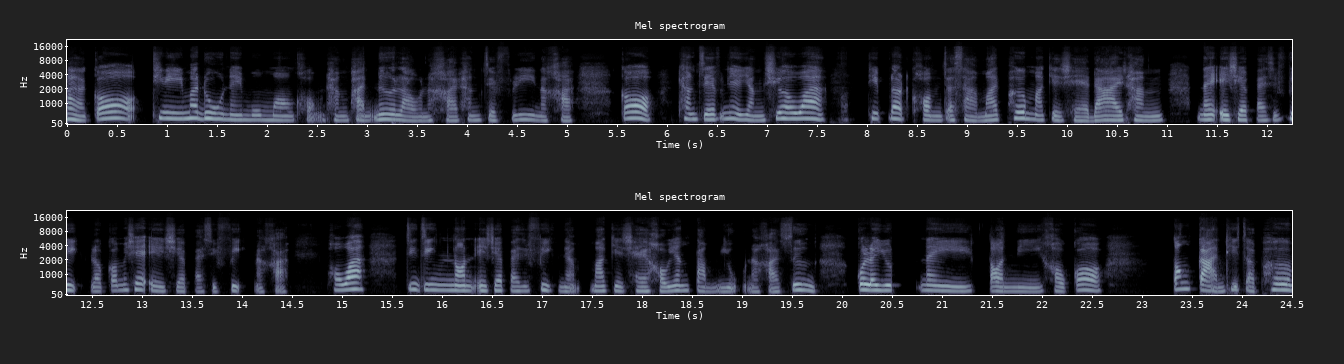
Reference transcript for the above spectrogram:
ค่ะก็ทีนี้มาดูในมุมมองของทางพาร์ตเนอร์เรานะคะทาง Jeffrey นะคะ ก็ทาง Jeff เนี่ยยังเชื่อว่า tip.com จะสามารถเพิ่ม market share ได้ทั้งในเอเชียแปซิฟิกแล้วก็ไม่ใช่เอเชียแปซิฟิกนะคะ ราะว่าจริงๆ Non Asia Pacific เนี่ย Market Share เขายังต่ำอยู่นะคะ ซึ่งกลยุทธ์ในตอนนี้เขาก็ต้องการที่จะเพิ่ม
